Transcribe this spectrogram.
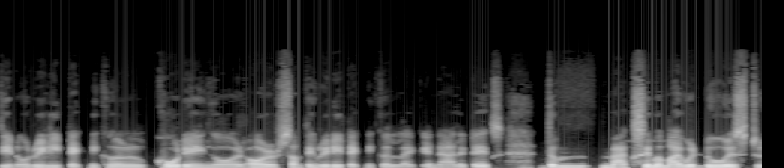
you know really technical coding or or something really technical like analytics the maximum i would do is to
